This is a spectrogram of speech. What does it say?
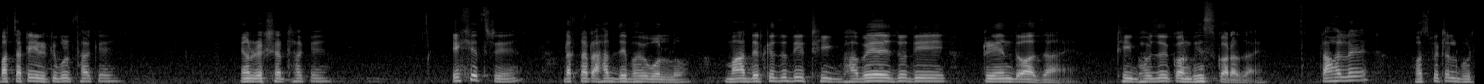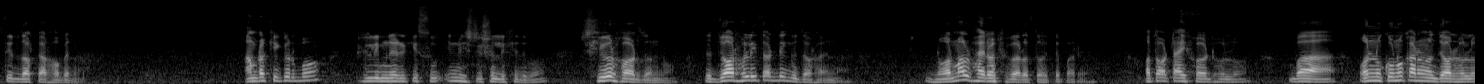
বাচ্চাটা ইরিটেবল থাকে অ্যানোরেক্সিয়া থাকে। এক্ষেত্রে ডাক্তাররা হাত যেভাবে বলল, মাদেরকে যদি ঠিকভাবে যদি ট্রেন দেওয়া যায়, ঠিকভাবে যদি কনভিন্স করা যায়, তাহলে হসপিটাল ভর্তির দরকার হবে না। আমরা কি করব? প্রিলিমিনারি কিছু ইনভেস্টিগেশন লিখে দেবো শিওর হওয়ার জন্য যে জ্বর হলেই তো আর ডেঙ্গু জ্বর হয় না। নর্মাল ভাইরাল ফিভারও তো হতে পারে, অথবা টাইফয়েড হলো। বা অন্য কোনো কারণে জ্বর হলো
